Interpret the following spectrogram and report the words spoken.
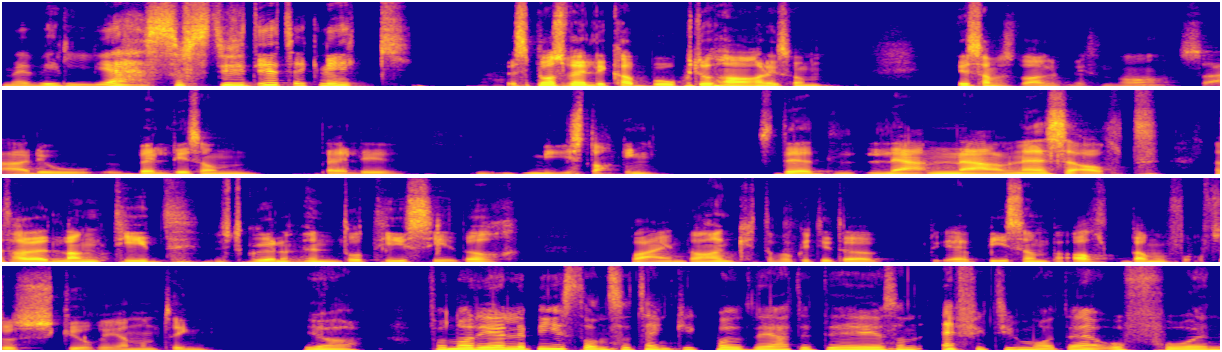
med vilje som studieteknikk. Det spørs veldig hva bok du har. liksom. I samfunnsfag liksom nå så er det jo veldig sånn veldig mye snakking. Så det å læ- nærlese alt Det tar jo lang tid hvis du går gjennom 110 sider på én dag. Det får ikke tid til å bli sånn på alt. Da må du ofte skure gjennom ting. ja. For når det gjelder bistand, så tenker jeg på det at det er en sånn effektiv måte å få en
